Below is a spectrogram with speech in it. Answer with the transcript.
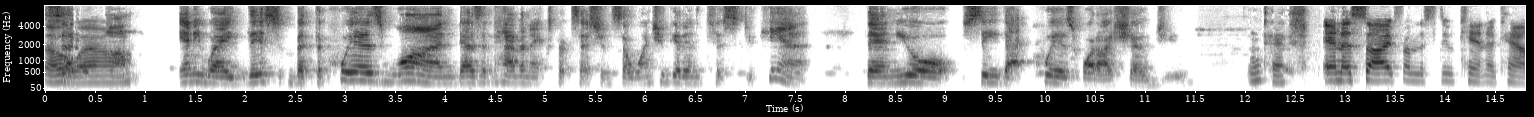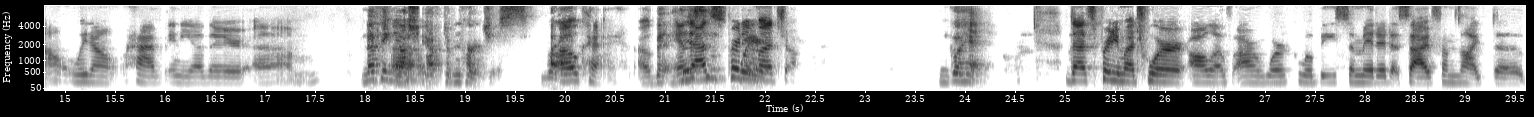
oh So, wow. um, anyway, this, but the quiz one doesn't have an expert session. So once you get into Stu Kent, then you'll see that quiz what I showed you. Okay. And aside from the Stukent account, we don't have any other um Nothing else Uh, you have to purchase. Right. okay. Okay. But and that's pretty where- much Go ahead. That's pretty much where all of our work will be submitted aside from like the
